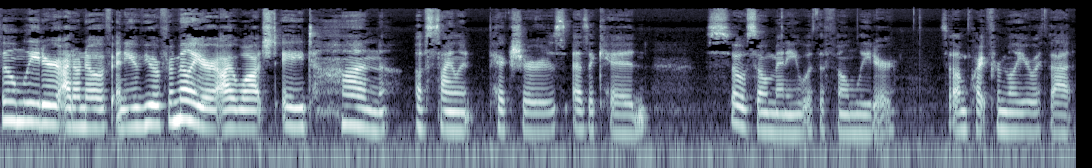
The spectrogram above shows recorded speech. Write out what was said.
film leader. I don't know if any of you are familiar. I watched a ton of silent pictures as a kid. So, so many with a film leader. So I'm quite familiar with that.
